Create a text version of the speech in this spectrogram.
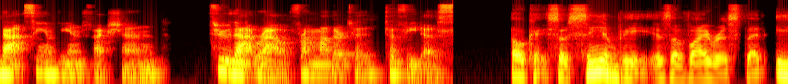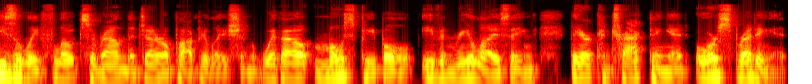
that cmv infection through that route from mother to, to fetus Okay, so CMV is a virus that easily floats around the general population without most people even realizing they are contracting it or spreading it.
